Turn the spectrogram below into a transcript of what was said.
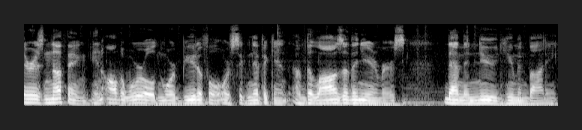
There is nothing in all the world more beautiful or significant of the laws of the universe than the nude human body.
